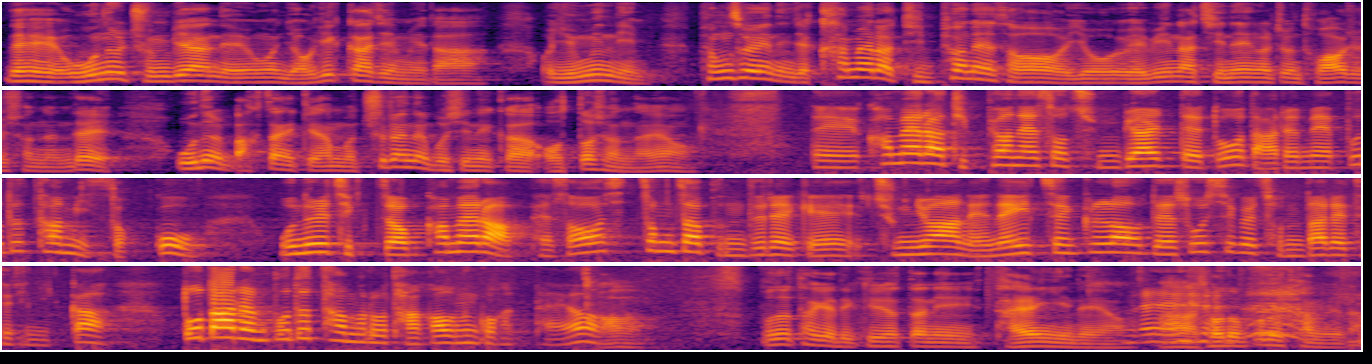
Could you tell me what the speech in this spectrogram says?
네, 오늘 준비한 내용은 여기까지입니다. 어, 유미님, 평소에는 이제 카메라 뒤편에서 이 웨비나 진행을 좀 도와주셨는데 오늘 막상 이렇게 한번 출연해 보시니까 어떠셨나요? 네, 카메라 뒤편에서 준비할 때도 나름의 뿌듯함이 있었고, 오늘 직접 카메라 앞에서 시청자분들에게 중요한 NHN 클라우드의 소식을 전달해 드리니까 또 다른 뿌듯함으로 다가오는 것 같아요. 아, 뿌듯하게 느끼셨다니 다행이네요. 네. 아, 저도 뿌듯합니다.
